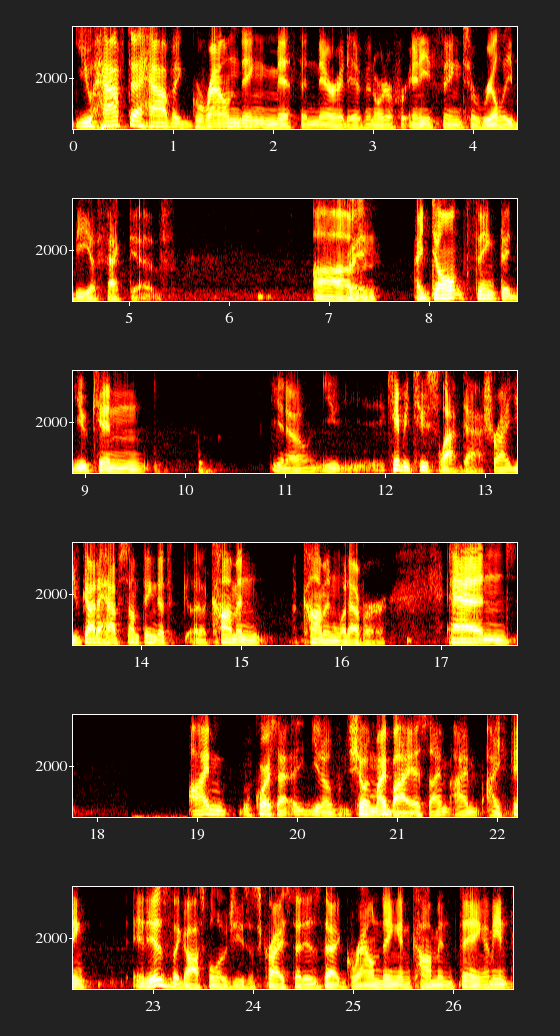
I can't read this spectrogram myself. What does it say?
you have to have a grounding myth and narrative in order for anything to really be effective. Um, right. I don't think that you can, you know, you it can't be too slapdash, right? You've got to have something that's a common, a common whatever, and I'm of course, you know, showing my bias. I'm I'm I think it is the gospel of Jesus Christ that is that grounding and common thing. I mean,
